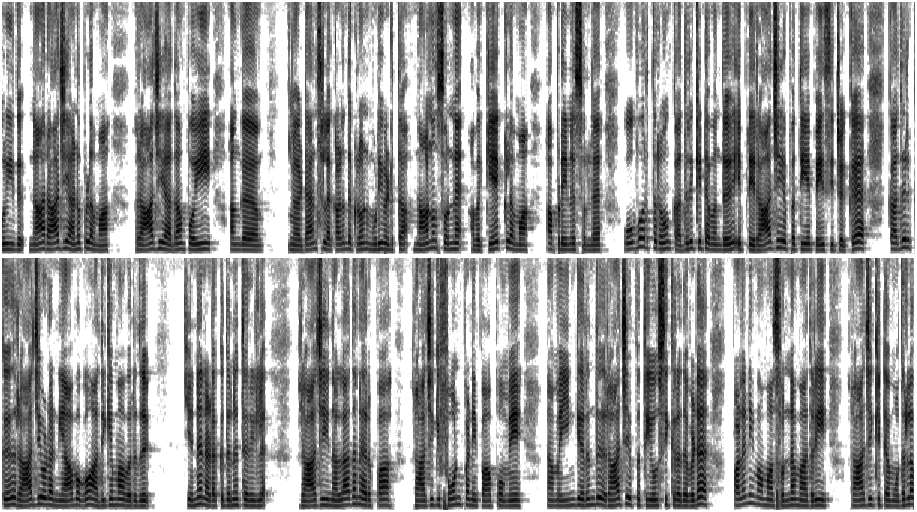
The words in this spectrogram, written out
புரியுது. நான் ராஜியை அனுப்பலம்மா. ராஜியா தான் போய் அங்கே டான்ஸில் கலந்துக்கணும்னு முடிவெடுத்தா. நானும் சொன்னேன். அவள் கேட்கலம்மா அப்படின்னு சொல்ல. ஒவ்வொருத்தரும் கதிர்கிட்ட வந்து இப்படி ராஜியை பற்றியே பேசிகிட்டு இருக்க. கதிருக்கு ராஜியோட ஞாபகம் அதிகமாக வருது. என்ன நடக்குதுன்னு தெரியல. ராஜி நல்லா தானே இருப்பா. ராஜிக்கு ஃபோன் பண்ணி பார்ப்போமே நம்ம இங்கேருந்து ராஜியை பற்றி யோசிக்கிறத விட பழனி மாமா சொன்ன மாதிரி ராஜிக்கிட்ட முதல்ல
